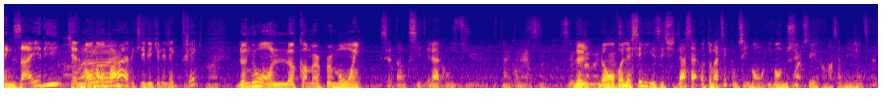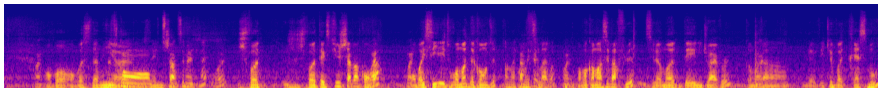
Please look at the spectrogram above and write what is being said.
anxiety que le monde a peur avec les véhicules électriques. Là, nous, on l'a comme un peu moins, cette anxiété-là, à cause du. Là, on va laisser les essuie-glaces automatiques, comme ça, ils vont, ils vont nous suivre, Ouais. ils vont commencer à neiger un petit peu. Ouais. On, va, on va se donner un- une chance. maintenant? Ouais. Je vais, je vais t'expliquer juste avant qu'on. Ouais. On va essayer les trois modes de conduite pendant qu'on va Parfait. sur la route. On va commencer par fluide, c'est le mode daily driver, comme quand le véhicule va être très smooth.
